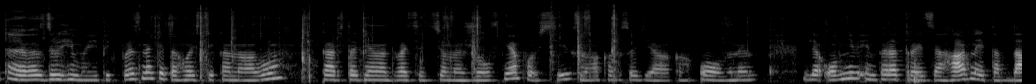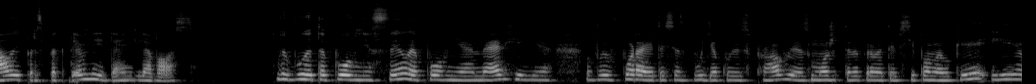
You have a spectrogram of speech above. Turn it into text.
Вітаю вас, дорогі мої підписники та гості каналу. Карта дня на 27 жовтня по всіх знаках зодіака. Овни. Для овнів імператриця. Гарний та вдалий перспективний день для вас. Ви будете повні сили, повні енергії, ви впораєтеся з будь-якою справою, зможете виправити всі помилки і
